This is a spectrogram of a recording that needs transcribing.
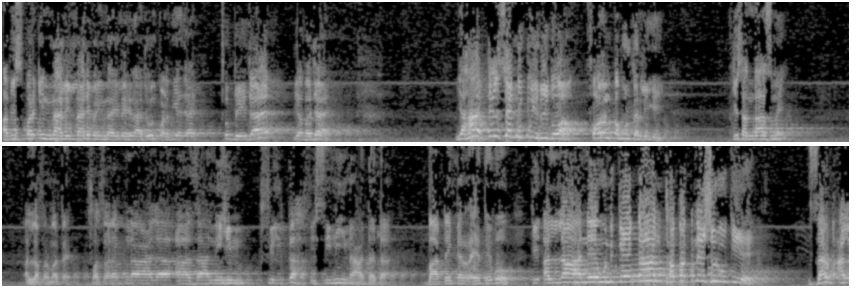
اب اس پر انا للہ و انا الہ راجون پڑھ دیا جائے تو بیجا ہے یا بجا ہے یہاں دل سے نکلی ہوئی دعا فوراً قبول کر لی گئی۔ کس انداز میں؟ اللہ فرماتا ہے، فضربنا علی آذانہم فی الکہف سنین عددا. باتیں کر رہے تھے وہ کہ اللہ نے ان کے کان تھپکنے شروع کیے۔ ضرب علی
